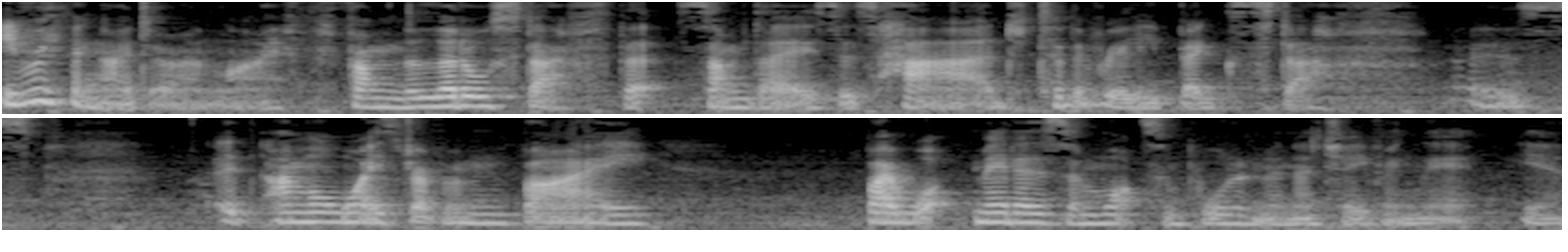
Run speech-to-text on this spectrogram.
everything I do in life, from the little stuff that some days is hard to the really big stuff. Is it, I'm always driven by by what matters and what's important in achieving that. Yeah.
